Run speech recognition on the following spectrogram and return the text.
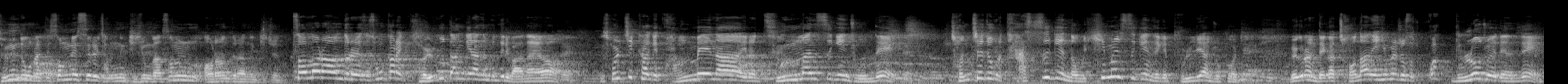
등 운동을 할때 thumbless를 잡는 기준과 thumb around라는 기준 thumb around로 해서 손가락 걸고 당기라는 분들이 많아요. 네. 솔직하게 광배나 이런 등만 쓰기엔 좋은데 전체적으로 다 쓰기엔 너무 힘을 쓰기엔 되게 불리한 조건이에요. 왜 그러면 내가 전완에 힘을 줘서 꽉 눌러줘야 되는데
